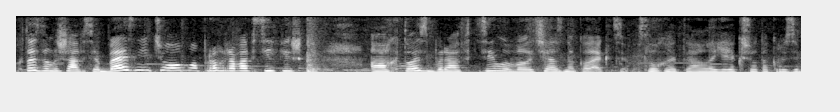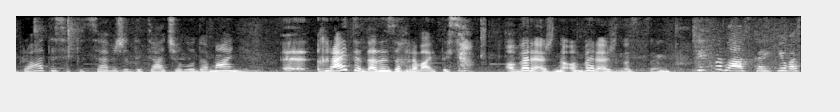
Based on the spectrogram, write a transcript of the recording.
Хтось залишався без нічого, програвав всі фішки. а хтось збирав цілу величезну колекцію. Слухайте, але якщо так розібратися, то це вже дитяча лудоманія. Е, грайте, да не загравайтеся. Обережно, обережно з цим. Скажіть, будь ласка, який у вас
